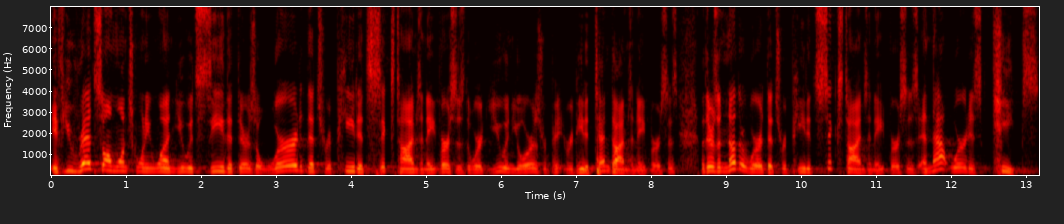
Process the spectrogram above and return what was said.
If you read Psalm 121, you would see that there's a word that's repeated six times in eight verses. The word you and yours repeated 10 times in eight verses. But there's another word that's repeated six times in eight verses, and that word is keeps.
